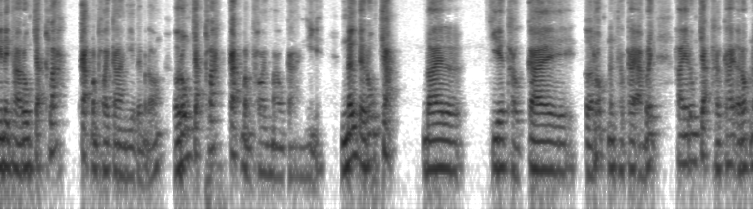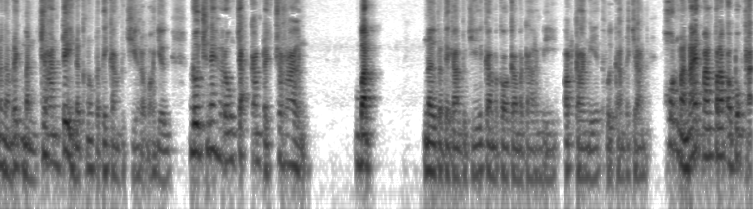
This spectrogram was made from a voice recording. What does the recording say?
មានន័យថារោងចក្រខ្លះកាត់បន្ថយការងារតែម្ដងរោងចក្រខ្លះកាត់បន្ថយម៉ោងការងារនៅតែរោងចក្រដែលជាថៅកែអឺរ៉ុបនិងថៅកែអាមេរិកហើយរោងចក្រថៅកែអឺរ៉ុបនិងអាមេរិកមិនច្រើនទេនៅក្នុងប្រទេសកម្ពុជារបស់យើងដូច្នេះរោងចក្រកាន់តែច្រើនបិទនៅប្រទេសកម្ពុជាកម្មករកម្មការនីអត់ការងារធ្វើកាន់តែច្រើនហ៊ុនម៉ាណែតបានប្រាប់ឪពុកថា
